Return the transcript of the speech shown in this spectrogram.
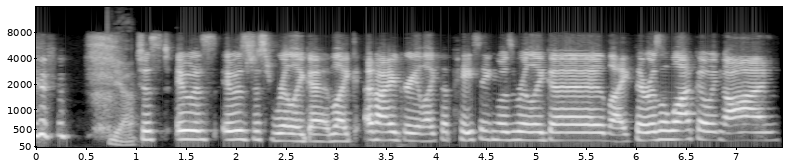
Yeah, just it was it was just really good like and i agree like the pacing was really good like there was a lot going on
